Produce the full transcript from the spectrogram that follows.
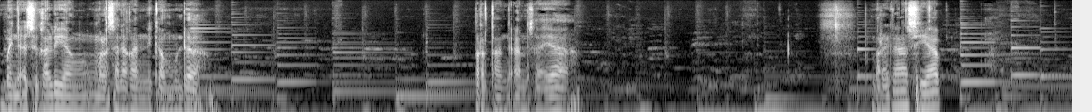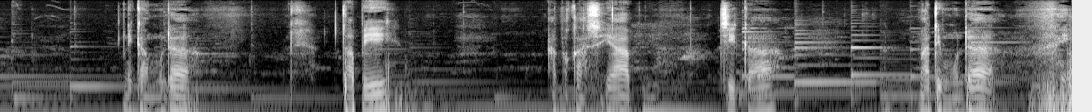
banyak sekali yang melaksanakan nikah muda. Pertanyaan saya mereka siap nikah muda. Tapi apakah siap jika mati muda?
